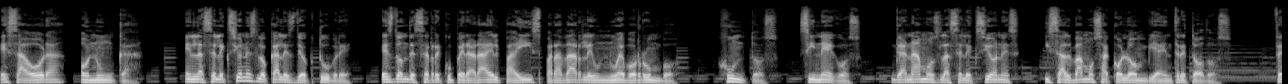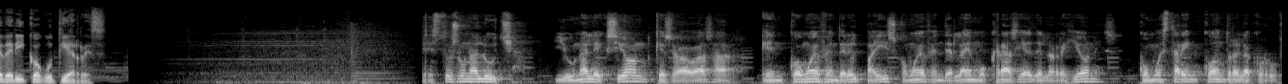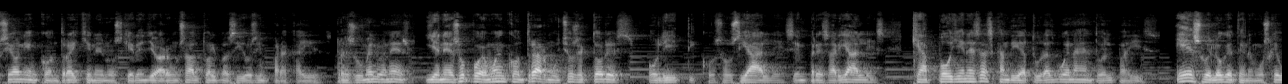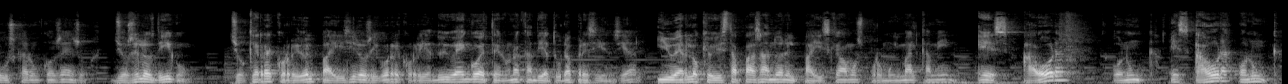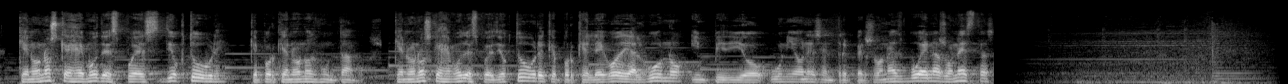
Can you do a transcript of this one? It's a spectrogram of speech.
Es ahora o nunca. En las elecciones locales de octubre es donde se recuperará el país para darle un nuevo rumbo. Juntos, sin egos, ganamos las elecciones y salvamos a Colombia entre todos. Federico Gutiérrez. Esto es una lucha y una elección que se va a basar en cómo defender el país, cómo defender la democracia desde las regiones, cómo estar en contra de la corrupción y en contra de quienes nos quieren llevar un salto al vacío sin paracaídas. Resúmelo en eso. Y en eso podemos encontrar muchos sectores políticos, sociales, empresariales, que apoyen esas candidaturas buenas en todo el país. Eso es lo que tenemos que buscar un consenso. Yo se los digo, yo que he recorrido el país y lo sigo recorriendo y vengo de tener una candidatura presidencial y ver lo que hoy está pasando en el país que vamos por muy mal camino. Es ahora o nunca. Es ahora o nunca. Que no nos quejemos después de octubre que porque no nos juntamos, que no nos quejemos después de octubre, que porque el ego de alguno impidió uniones entre personas buenas, honestas,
